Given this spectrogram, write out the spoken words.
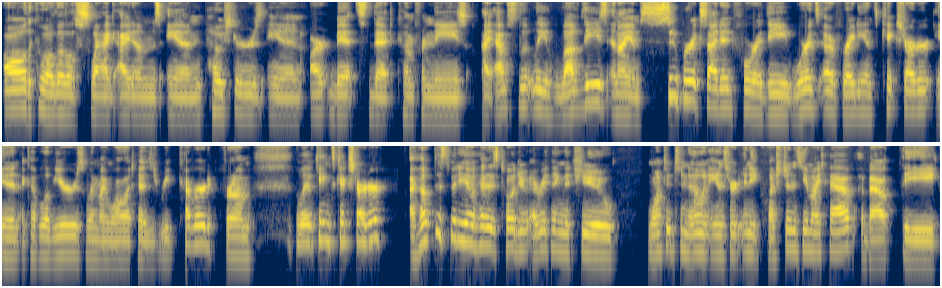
all the cool little swag items and posters and art bits that come from these. I absolutely love these and I am super excited for the Words of Radiance Kickstarter in a couple of years when my wallet has recovered from the Way of Kings Kickstarter. I hope this video has told you everything that you wanted to know and answered any questions you might have about the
